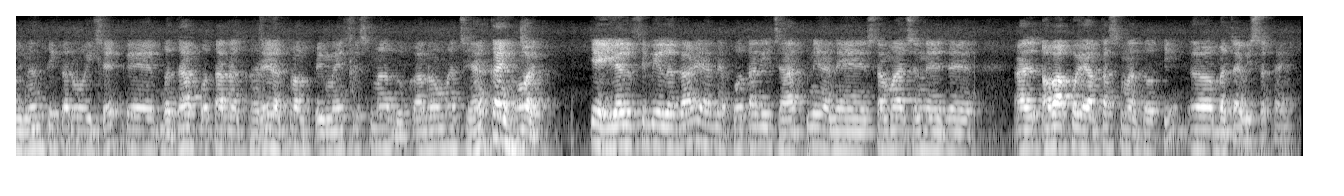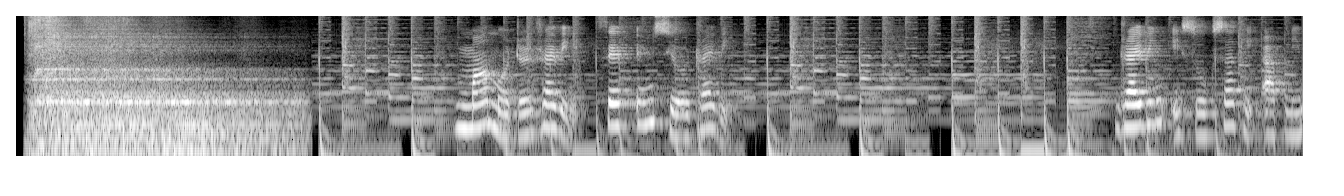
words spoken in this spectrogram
વિનંતી કરવી છે કે બધા પોતાના ઘરે અથવા પ્રિમાઇસીસમાં દુકાનોમાં જ્યાં કંઈ હોય કે એલસીબી લગાડે અને પોતાની જાતને અને સમાજને જે આવા કોઈ અકસ્માતોથી બચાવી શકાય. મા motor driving, safe and sure driving. Driving એ શોખ સાથે આપની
